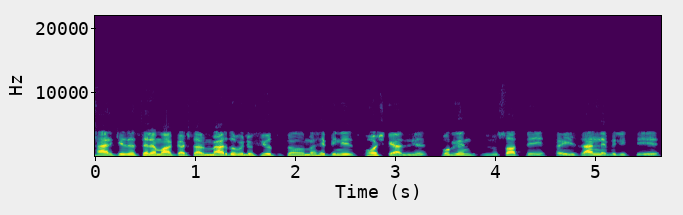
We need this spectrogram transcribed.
herkese selam arkadaşlar. Merdo YouTube kanalıma hepiniz hoş geldiniz. Bugün Nusat Bey, Kayızen'le birlikteyiz.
